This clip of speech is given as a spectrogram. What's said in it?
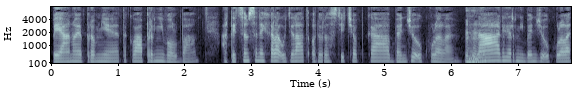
piano je pro mě taková první volba. A teď jsem se nechala udělat od Rosti Čopka banjo ukulele. Mm-hmm. Nádherný banjo ukulele.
